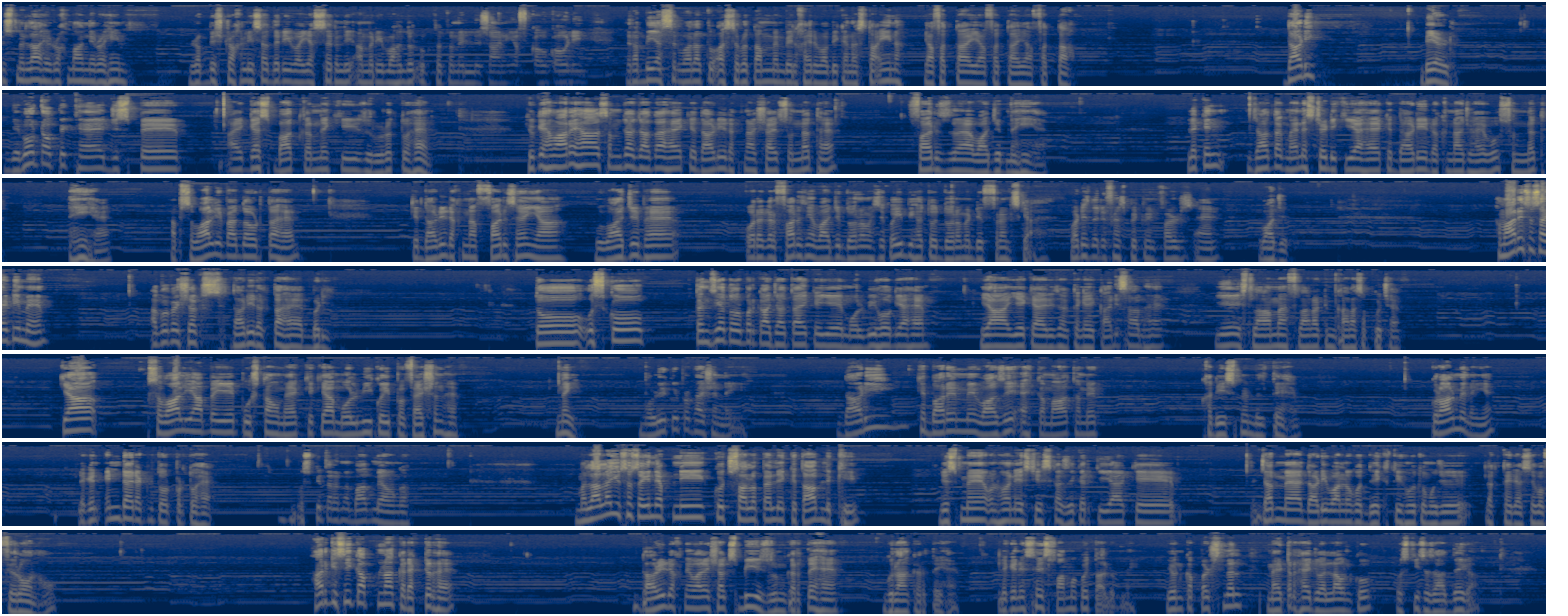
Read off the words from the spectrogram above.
بسم اللہ الرحمن الرحیم۔ رب اشرح صدری و یسر لی امری وحد من لسانی افقهوا قولی۔ رب یسر ولا تؤثر وتمم بالخیر وبک نستعین یا فتح یا فتح یا فتح داڑھی، بیئرڈ۔ یہ وہ ٹاپک ہے جس پہ آئی گیس بات کرنے کی ضرورت تو ہے۔ کیونکہ ہمارے ہاں سمجھا جاتا ہے کہ داڑھی رکھنا شاید سنت ہے، فرض واجب نہیں ہے۔ لیکن جہاں تک میں نے اسٹڈی کیا ہے کہ داڑھی رکھنا جو ہے وہ سنت نہیں ہے۔ اب سوال یہ پیدا اٹھتا ہے کہ داڑھی رکھنا فرض ہے یا واجب ہے؟ اور اگر فرض یا واجب دونوں میں سے کوئی بھی ہے تو دونوں میں ڈفرینس کیا ہے؟ What is the difference between فرض اینڈ واجب؟ ہماری سوسائٹی میں اگر کوئی شخص داڑھی رکھتا ہے بڑی، تو اس کو تنزیہ طور پر کہا جاتا ہے کہ یہ مولوی ہو گیا ہے۔ یا یہ کہہ سکتے ہیں کہ قاری صاحب ہیں، یہ اسلام ہے، فلانا ٹمکانا سب کچھ ہے۔ کیا سوال یہاں پہ یہ پوچھتا ہوں میں کہ کیا مولوی کوئی پروفیشن ہے؟ نہیں، مولوی کوئی پروفیشن نہیں ہے۔ داڑھی کے بارے میں واضح احکامات ہمیں حدیث میں ملتے ہیں۔ قرآن میں نہیں ہے، لیکن انڈائریکٹلی طور پر تو ہے۔ اس کی طرف میں بعد میں آؤں گا۔ ملالہ یوسف سعید نے اپنی کچھ سالوں پہلے ایک کتاب لکھی۔ جس میں انہوں نے اس چیز کا ذکر کیا کہ جب میں داڑھی والوں کو دیکھتی ہوں تو مجھے لگتا ہے جیسے وہ فرون ہو ہر کسی کا اپنا کریکٹر ہے۔ داڑھی رکھنے والے شخص بھی ظلم کرتے ہیں، گناہ کرتے ہیں، لیکن اس سے اسلام کا کوئی تعلق نہیں۔ یہ ان کا پرسنل میٹر ہے جو اللہ ان کو اس کی سزا دے گا۔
